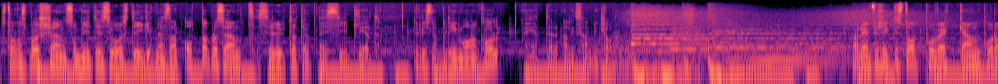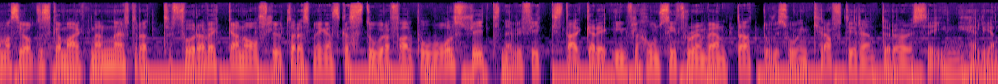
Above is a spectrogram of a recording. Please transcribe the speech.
Stockholmsbörsen, som hittills i år stigit nästan 8% ser ut att öppna i sidled. Du lyssnar på Din Morgonkoll. Jag heter Alexander Klar. Ja, det är en försiktig start på veckan på de asiatiska marknaderna efter att förra veckan avslutades med ganska stora fall på Wall Street när vi fick starkare inflationssiffror än väntat och vi såg en kraftig ränterörelse in i helgen.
